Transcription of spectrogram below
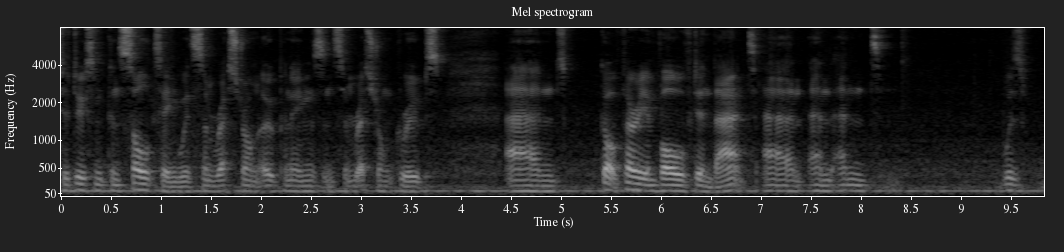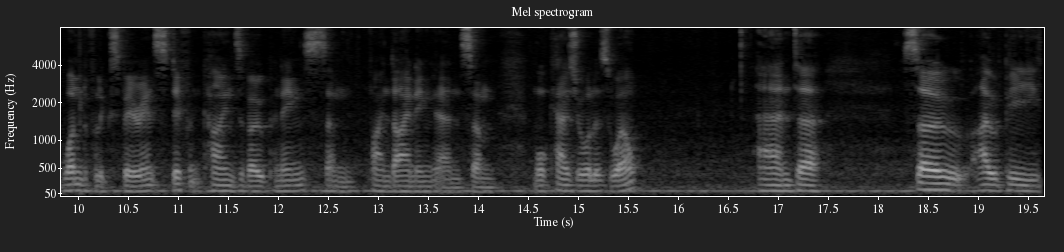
to do some consulting with some restaurant openings and some restaurant groups, and got very involved in that. And and and was wonderful experience. Different kinds of openings, some fine dining and some more casual as well. And uh, so I would be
